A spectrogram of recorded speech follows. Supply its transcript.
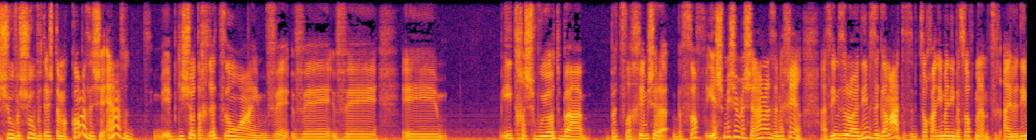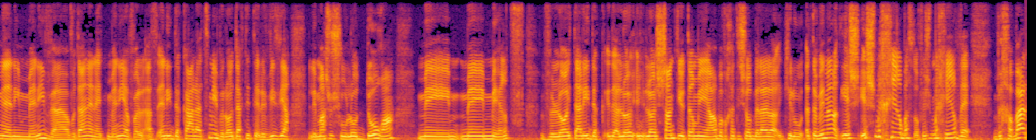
שוב ושוב, יש את המקום הזה שאין לעשות פגישות אחרי צהריים, והתחשבויות בצרכים של... בסוף, יש מי שמשלם על זה מחיר. אז אם זה לא ילדים, זה גם את. אז לצורך העניין, אם אני בסוף... הילדים נהנים ממני, והעבודה נהנית ממני, אבל אז אין לי דקה לעצמי, ולא הדלקתי טלוויזיה למשהו שהוא לא דורה ממרץ, ולא הייתה לי דקה... לא, לא ישנתי יותר מארבע וחצי שעות בלילה, כאילו, אתה מבין? יש, יש מחיר בסוף, יש מחיר, ו, וחבל,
